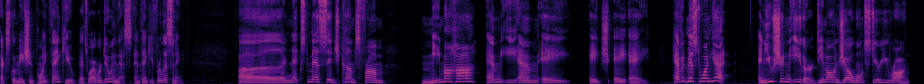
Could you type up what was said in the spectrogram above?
Exclamation point. Thank you. That's why we're doing this, and thank you for listening. Uh, our next message comes from Mimaha, M E M A H A A. Haven't missed one yet. And you shouldn't either. Demo and Joe won't steer you wrong.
